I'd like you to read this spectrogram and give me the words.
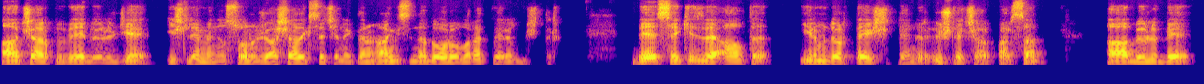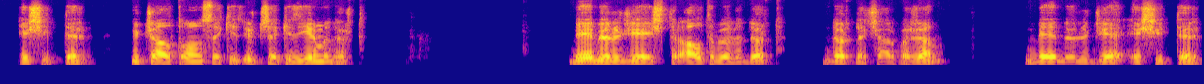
A çarpı B bölü C işleminin sonucu aşağıdaki seçeneklerin hangisinde doğru olarak verilmiştir? B 8 ve 6 24'te eşitlenir. 3 ile çarparsam A bölü B eşittir. 3 6 18, 3 8 24. B bölü C eşittir 6 bölü 4. 4 ile çarpacağım. B bölü C eşittir.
